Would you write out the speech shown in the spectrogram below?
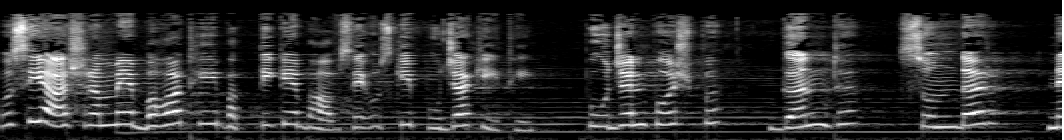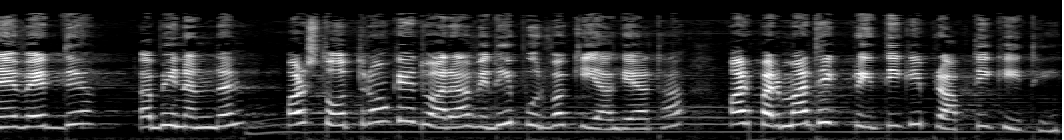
उसी आश्रम में बहुत ही भक्ति के भाव से उसकी पूजा की थी। पूजन पुष्प, गंध, सुंदर, नैवेद्य, अभिनंदन और स्तोत्रों के द्वारा विधि पूर्वक किया गया था और परमाधिक प्रीति की प्राप्ति की थी।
